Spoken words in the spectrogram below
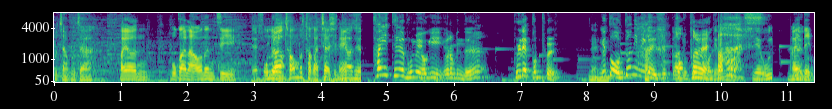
보자 보자. 과연 뭐가 나오는지 오늘은 처음부터 같이 하시네. 안녕하세요. 타이틀 보면 여기 여러분들 블랙 퍼플 네. 이게 또 어떤 의미가 있을까 좀 퍼플. 궁금하긴. 아, 씨. 예, 오늘 아니, 근데.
